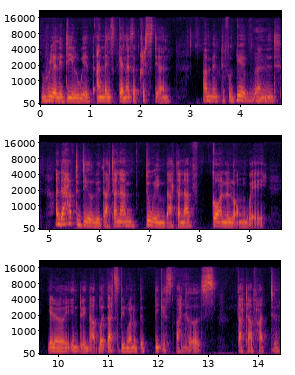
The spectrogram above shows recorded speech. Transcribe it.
really mm. deal with. And again, as a Christian, I'm meant to forgive, mm. and and I have to deal with that, and I'm doing that, and I've gone a long way, you know, in doing that. But that's been one of the biggest mm. battles that I've had to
